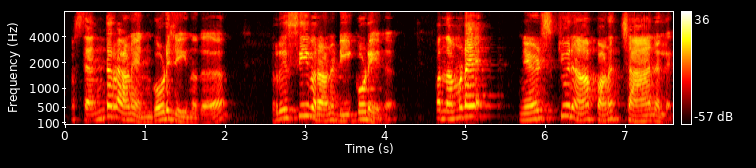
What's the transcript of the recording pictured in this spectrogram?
ഇപ്പൊ സെന്റർ ആണ് എൻകോഡ് ചെയ്യുന്നത്. റിസീവർ ആണ് ഡീകോഡ് ചെയ്യുന്നത് അപ്പൊ നമ്മുടെ നേഴ്സ് ക്യൂൻ ആപ്പാണ് ചാനൽ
